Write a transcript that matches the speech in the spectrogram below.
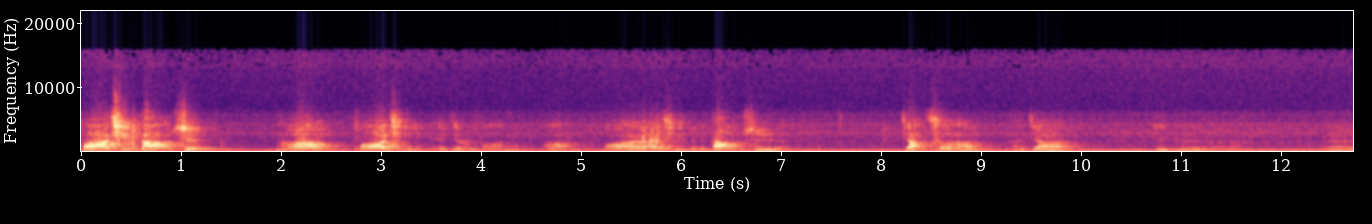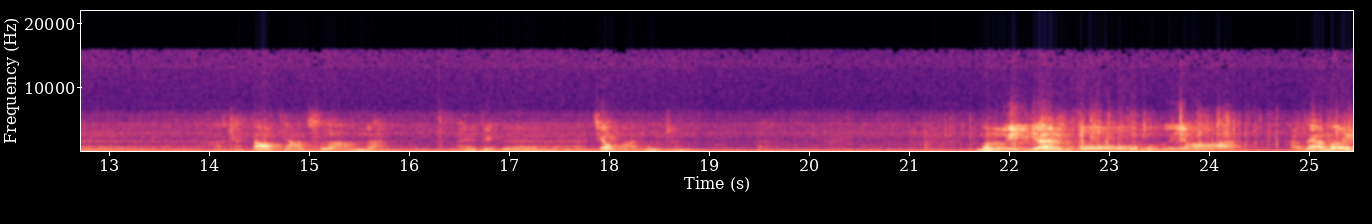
发起大事，他发起也就是发明发起这个大事啊，驾慈航，他驾这个呃，好像道驾慈航啊，来这个教化众生啊。梦里烟波摩崖岸，他在梦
